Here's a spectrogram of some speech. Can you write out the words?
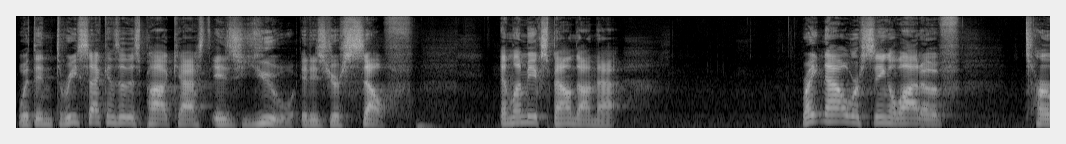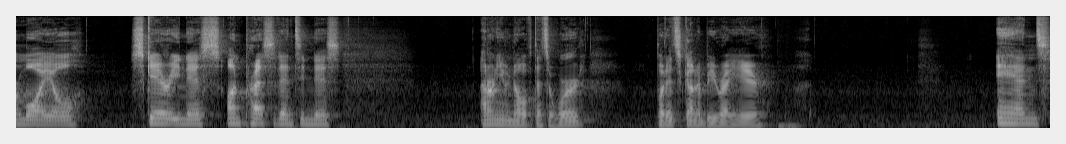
within three seconds of this podcast, is you. It is yourself. And let me expound on that. Right now, we're seeing a lot of turmoil, scariness, unprecedentedness. I don't even know if that's a word, but it's going to be right here. And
